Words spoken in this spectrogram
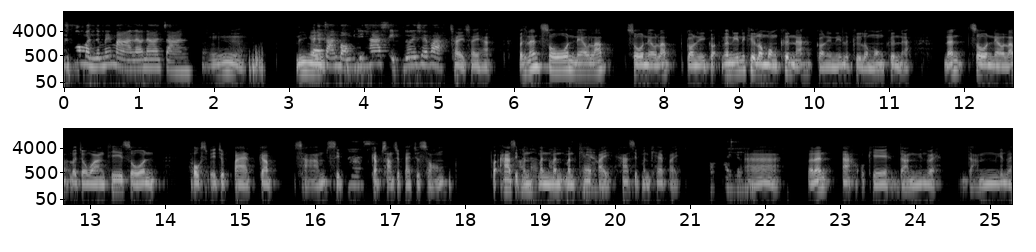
นึกว่ามันจะไม่มาแล้วนะอาจารย์ อืม นี่ไง แต่อาจารย์บอกมีห้าสิบด้วยใช่ป่ะใช่ ใช่ฮะเพราะฉะนั้นโซนแนวรับ โซนแนวรับ กรณีกรณีนี้คือเรามองขึ้นนะ กรณีนี้คือเรามองขึ้นนะ นั้นโซนแนวรับเราจะวางที่โซน 61.8 กับ 30 50 กับ 38.2 เพราะ 50มันอ๋อเหรอ มัน มัน มันเนี่ยแค่ไป 50 มันแค่ไป โอเคอ่า เพราะฉะนั้น อะ โอเค ดันขึ้นไป ดันขึ้นไป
